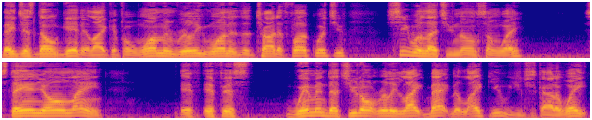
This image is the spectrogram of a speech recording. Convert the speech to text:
they just don't get it. Like if a woman really wanted to try to fuck with you, she will let you know in some way. Stay in your own lane. If if it's women that you don't really like back that like you, you just gotta wait.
